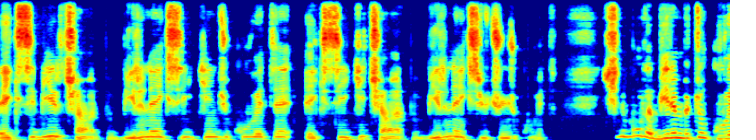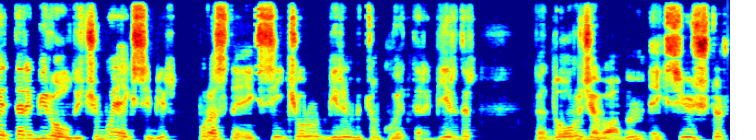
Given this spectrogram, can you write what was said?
Eksi 1 çarpı 1'in eksi ikinci kuvveti eksi 2 çarpı 1'in eksi üçüncü kuvveti. Şimdi burada 1'in bütün kuvvetleri 1 olduğu için bu eksi 1. Burası da eksi 2 olur. 1'in bütün kuvvetleri 1'dir. Ve doğru cevabım eksi 3'tür.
